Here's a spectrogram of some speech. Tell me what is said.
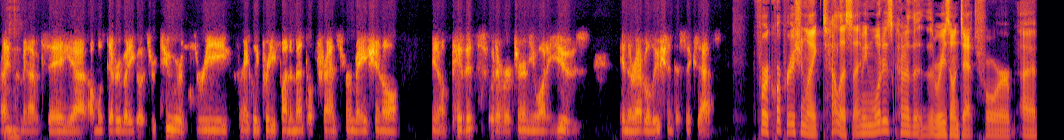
right? Mm-hmm. I mean, I would say uh, almost everybody goes through two or three, frankly, pretty fundamental transformational, you know, pivots, whatever term you want to use, in their evolution to success for a corporation like TELUS, I mean, what is kind of the, the raison d'etre for a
